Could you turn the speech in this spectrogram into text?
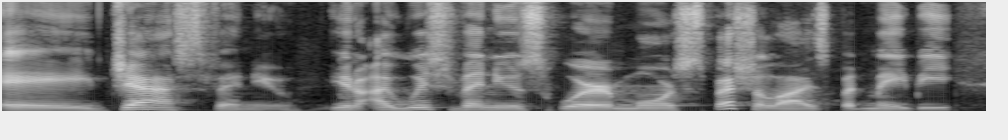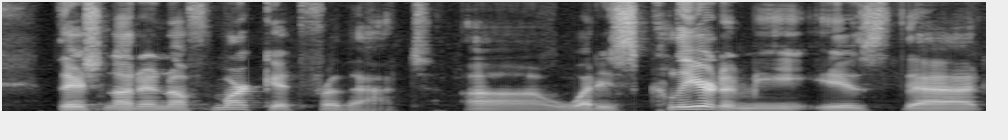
a jazz venue. You know, I wish venues were more specialized, but maybe there's not enough market for that. Uh, what is clear to me is that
